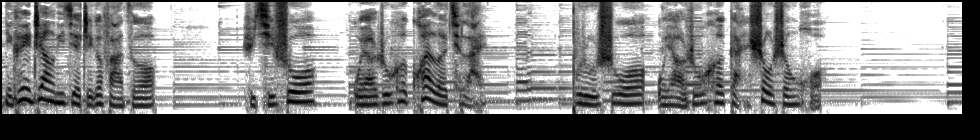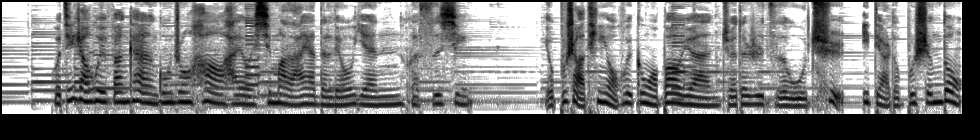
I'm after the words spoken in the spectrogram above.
你可以这样理解这个法则：与其说，我要如何快乐起来？不如说我要如何感受生活。我经常会翻看公众号还有喜马拉雅的留言和私信，有不少听友会跟我抱怨，觉得日子无趣，一点都不生动。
